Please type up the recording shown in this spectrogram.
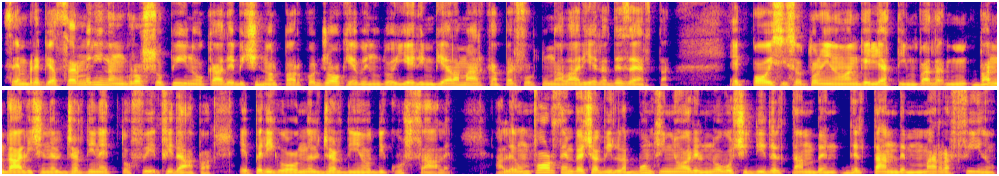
Sempre Piazza Armerina, un grosso pino cade vicino al parco giochi, avvenuto ieri in via La Marca, per fortuna l'aria era deserta. E poi si sottolineano anche gli atti vandalici nel giardinetto Fidapa e pericolo nel giardino di Cursale. A Leonforte invece a Villa Bonsignore il nuovo CD del tandem, del tandem Marraffino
